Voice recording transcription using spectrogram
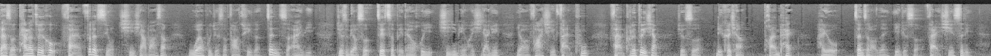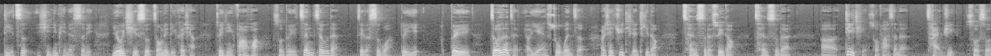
但是谈到最后，反复的使用七下八上，无外乎就是发出一个政治暗语，就是表示这次北戴河会议，习近平和习家军要发起反扑，反扑的对象就是李克强、团派，还有政治老人，也就是反西势力，抵制习近平的势力。尤其是总理李克强最近发话说，对郑州的这个事故啊，对对责任者要严肃问责，而且具体的提到城市的隧道、城市的啊地铁所发生的。惨剧，说是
